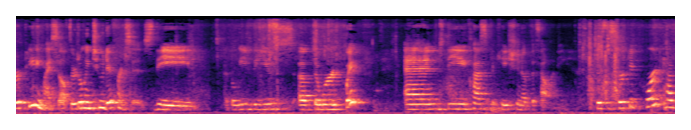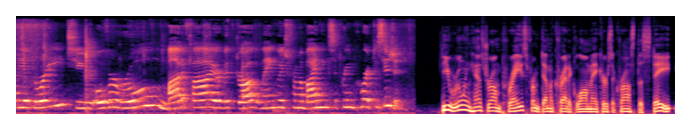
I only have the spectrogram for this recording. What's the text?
repeating myself. There's only two differences. The, I believe, the use of the word quick and the classification of the felony. Does the circuit court have the authority to overrule, modify, or withdraw the language from a binding Supreme Court decision? The ruling has drawn praise from Democratic lawmakers across the state.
